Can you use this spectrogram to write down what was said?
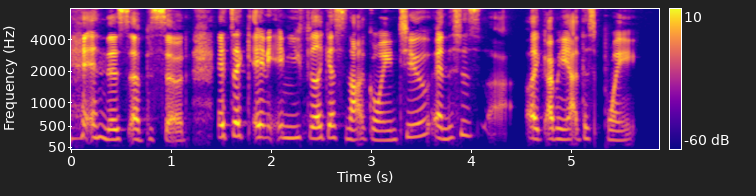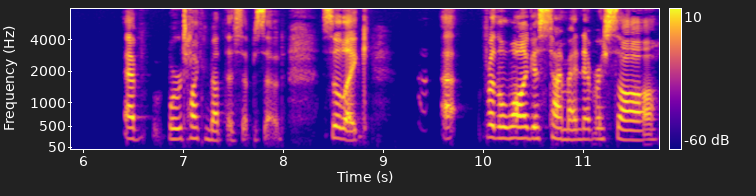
in this episode. It's like and, and you feel like it's not going to and this is uh, like i mean at this point we're talking about this episode. So like uh, for the longest time i never saw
